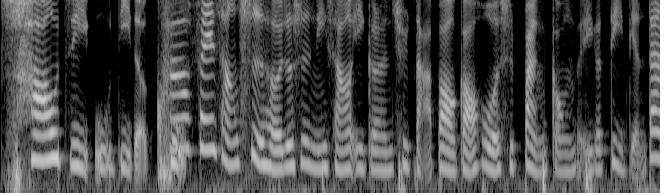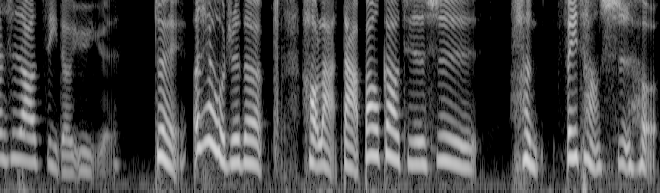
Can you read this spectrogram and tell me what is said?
超级无敌的酷，它非常适合就是你想要一个人去打报告或者是办公的一个地点，但是要记得预约。对，而且我觉得好啦，打报告其实是很非常适合，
